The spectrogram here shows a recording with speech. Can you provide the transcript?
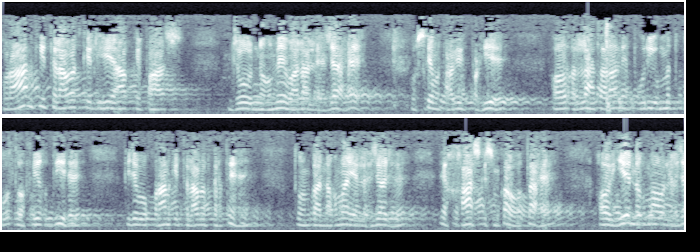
قرآن کی تلاوت کے لیے آپ کے پاس جو نغمے والا لہجہ ہے، اس کے مطابق پڑھیے۔ اور اللہ تعالیٰ نے پوری امت کو توفیق دی ہے کہ جب وہ قرآن کی تلاوت کرتے ہیں، تو ان کا نغمہ یا لہجہ جو ہے، ایک خاص قسم کا ہوتا ہے۔ اور یہ نغمہ اور لہجہ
